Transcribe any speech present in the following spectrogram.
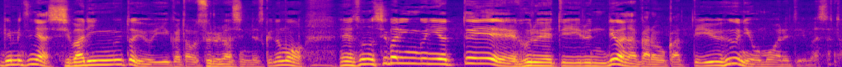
厳密にはシバリングという言い方をするらしいんですけども、えー、そのシバリングによって震えているんではなかろうかっていうふうに思われていましたと。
